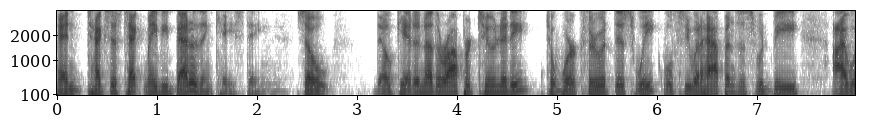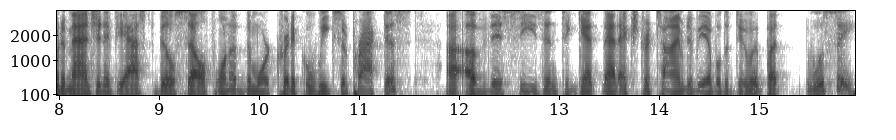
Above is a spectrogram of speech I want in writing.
And Texas Tech may be better than K State. Mm-hmm. So they'll get another opportunity to work through it this week. We'll see what happens. This would be, I would imagine, if you asked Bill Self, one of the more critical weeks of practice uh, of this season to get that extra time to be able to do it. But we'll see.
